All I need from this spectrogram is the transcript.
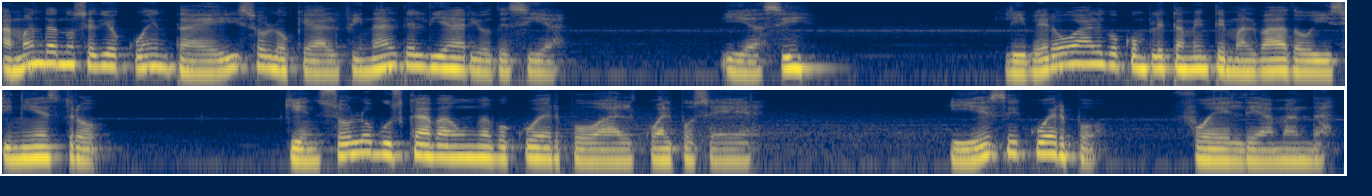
Amanda no se dio cuenta e hizo lo que al final del diario decía. Y así, liberó algo completamente malvado y siniestro, quien solo buscaba un nuevo cuerpo al cual poseer y ese cuerpo fue el de Amanda.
